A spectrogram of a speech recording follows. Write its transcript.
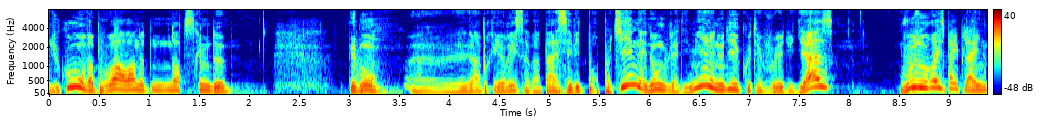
Du coup, on va pouvoir avoir notre Nord Stream 2. Mais bon, euh, a priori, ça va pas assez vite pour Poutine. Et donc, Vladimir, il nous dit, écoutez, vous voulez du gaz Vous ouvrez ce pipeline.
